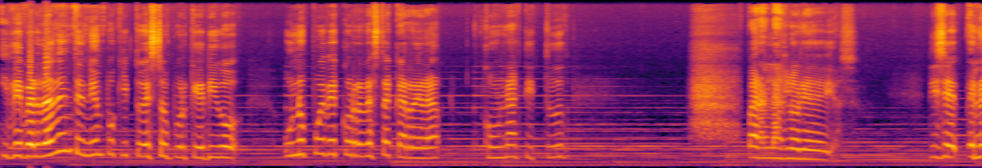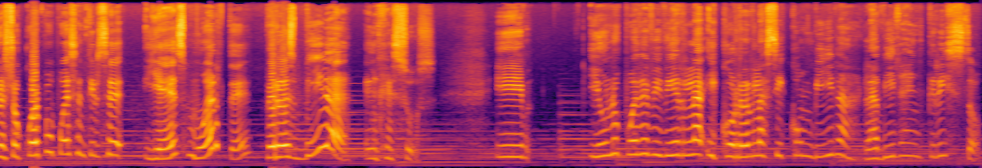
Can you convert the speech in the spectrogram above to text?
y de verdad entendí un poquito esto porque digo, uno puede correr esta carrera con una actitud para la gloria de Dios. Dice, en nuestro cuerpo puede sentirse, y es muerte, pero es vida en Jesús. Y, y uno puede vivirla y correrla así con vida, la vida en Cristo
